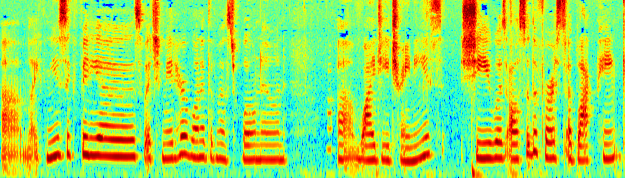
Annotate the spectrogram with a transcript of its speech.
um, like music videos, which made her one of the most well known um, YG trainees. She was also the first of Blackpink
